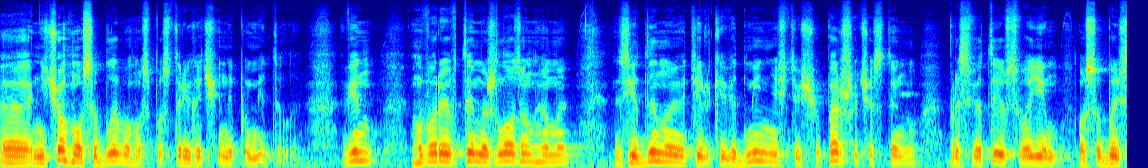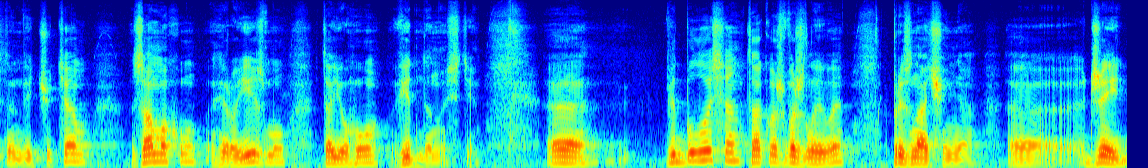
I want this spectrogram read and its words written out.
е, нічого особливого спостерігачі не помітили. Він говорив тими ж лозунгами з єдиною тільки відмінністю, що першу частину присвятив своїм особистим відчуттям замаху, героїзму та його відданості. Е, Відбулося також важливе призначення Джей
